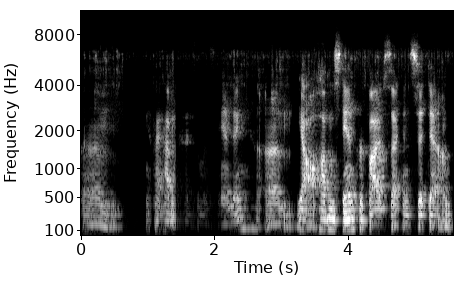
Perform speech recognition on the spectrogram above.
Um, if I haven't had someone standing, um, yeah, I'll have them stand for five seconds, sit down.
